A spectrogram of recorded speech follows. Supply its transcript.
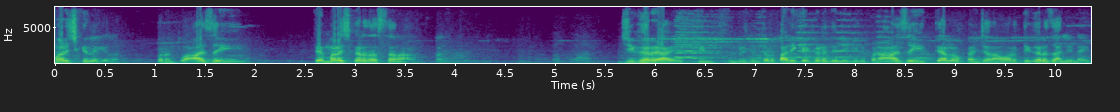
merge केलं गेलं. परंतु आजही ते मर्ज करत असताना जी घरं आहेत ती पिंपरी चिंचवड पालिकेकडे दिली गेली. पण आजही त्या लोकांच्या नावावरती घरं झाली नाहीत.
